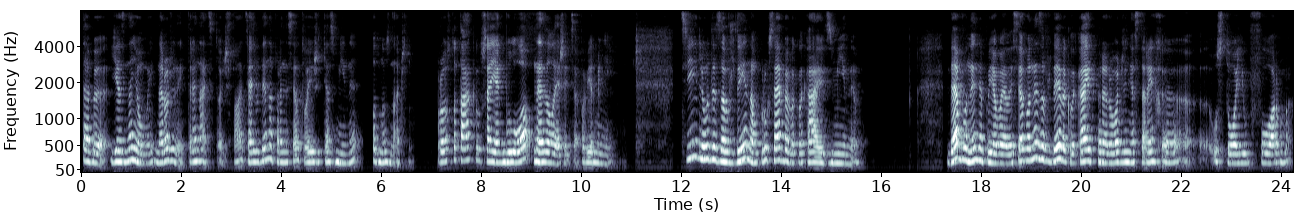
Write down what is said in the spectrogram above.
тебе є знайомий, народжений 13 числа, ця людина перенесе в твоє життя зміни однозначно. Просто так, все як було, не залишиться, повір мені. Ці люди завжди навкруг себе викликають зміни де б вони не появилися, вони завжди викликають переродження старих е, устоїв, форм е,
